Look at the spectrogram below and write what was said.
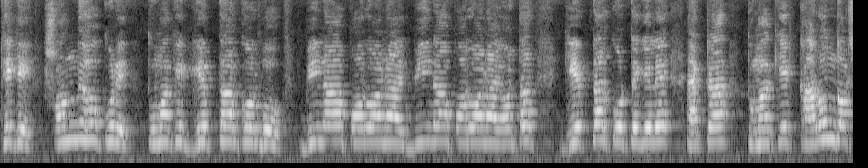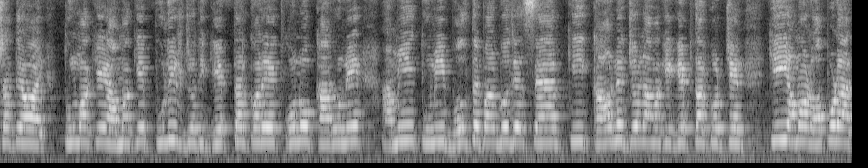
থেকে সন্দেহ করে তোমাকে গ্রেপ্তার করব। বিনা পরোয়ানায় বিনা পরোয়ানায়। অর্থাৎ গ্রেপ্তার করতে গেলে একটা তোমাকে কারণ দর্শাতে হয়। তোমাকে, আমাকে পুলিশ যদি গ্রেপ্তার করে, কোনো কারণে আমি, তুমি বলতে পারব যে, স্যার, কি কারণের জন্য আমাকে গ্রেপ্তার করছেন? কি আমার অপরাধ?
